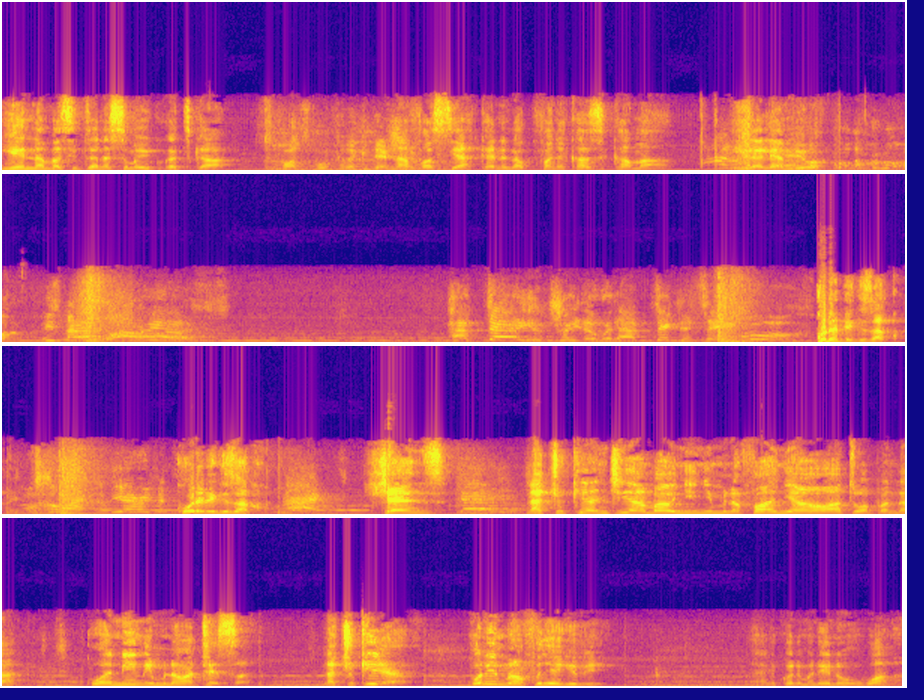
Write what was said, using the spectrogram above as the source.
Ye namba sita anasema yuko katika nafasi yake. Anaenda kufanya kazi kama ile aliambiwa. Kuna ndege zako. Kuna ndege zako. Shenz. shenzi. Nachukia njia ambayo nyinyi mnafanya hawa watu hapa ndani. Kwa nini mnawatesa? Nachukia. Kwa nini mnawafanyia hivi? Alikuwa ni maneno bwana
